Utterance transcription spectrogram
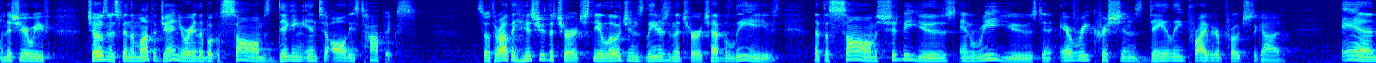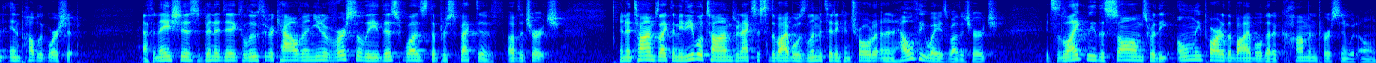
And this year we've chosen to spend the month of January in the book of Psalms digging into all these topics. So, throughout the history of the church, theologians, leaders in the church have believed that the Psalms should be used and reused in every Christian's daily private approach to God and in public worship. Athanasius, Benedict, Luther, Calvin, universally, this was the perspective of the church. And at times like the medieval times, when access to the Bible was limited and controlled in unhealthy ways by the church, it's likely the Psalms were the only part of the Bible that a common person would own.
